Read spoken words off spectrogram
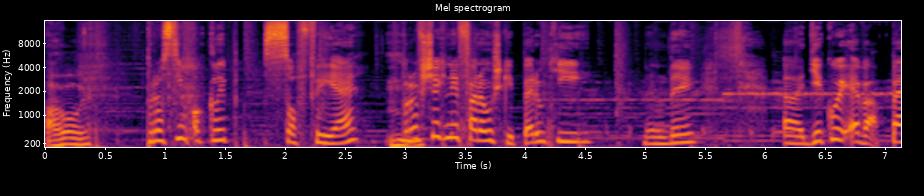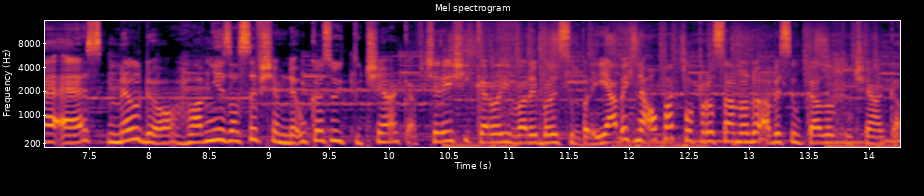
Ahoj. Prosím o klip Sofie pro všechny fanoušky Perutí, Mildy. Eh, Děkuji Eva. PS, Mildo, hlavně zase všem neukazuj tučňáka. Včerejší Karlovy Vary byly super. Já bych naopak poprosila Mildo, aby si ukázal tučňáka.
